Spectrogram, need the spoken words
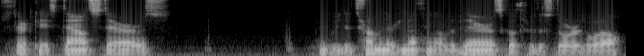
Staircase downstairs. I think we determined there's nothing over there. Let's go through this door as well.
